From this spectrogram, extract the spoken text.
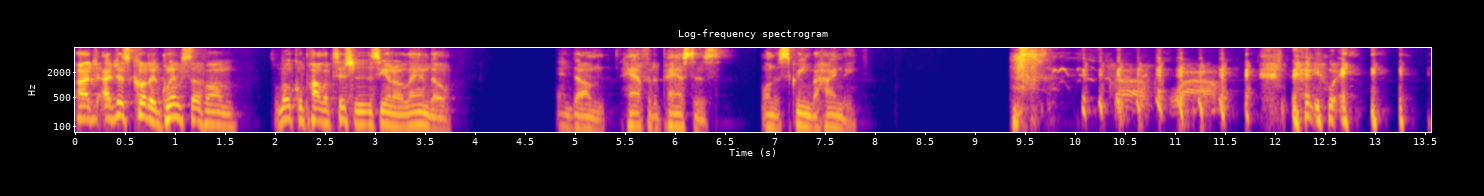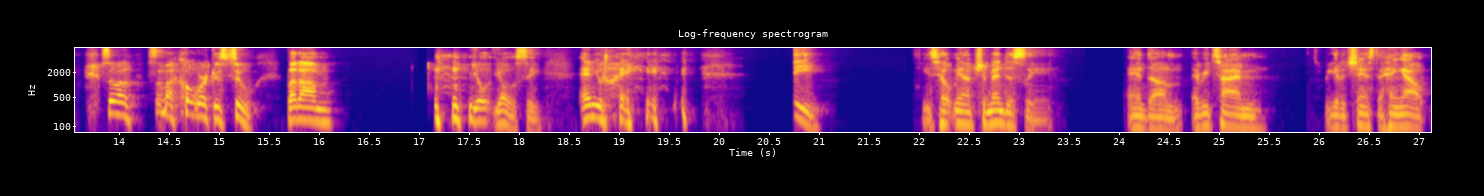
I, I just caught a glimpse of um local politicians here in Orlando, and um half of the pastors on the screen behind me. oh, wow. anyway, some of my coworkers too, but um, you'll you'll see. Anyway, he he's helped me out tremendously, and um, every time we get a chance to hang out.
